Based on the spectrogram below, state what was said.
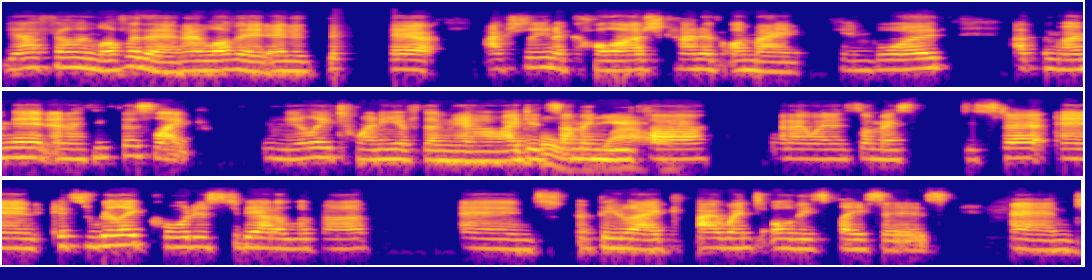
yeah, I fell in love with it and I love it. And it, they're actually in a collage kind of on my pin board at the moment. And I think there's like nearly 20 of them now. I did oh, some in wow. Utah when I went and saw my sister. And it's really cool just to be able to look up and be like, I went to all these places and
